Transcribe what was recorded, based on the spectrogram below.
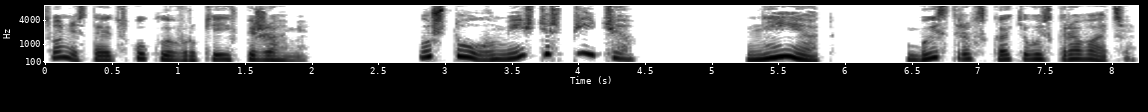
Соня стоит с куклой в руке и в пижаме. «Вы что, вместе спите?» «Нет». Быстро вскакиваю с кровати.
